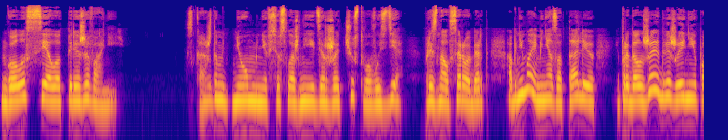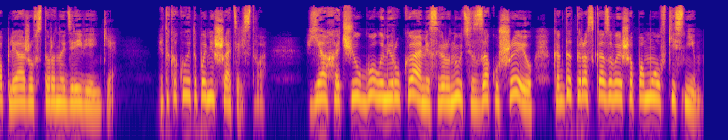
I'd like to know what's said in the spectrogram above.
Голос сел от переживаний. «С каждым днем мне все сложнее держать чувства в узде», — признался Роберт, обнимая меня за талию и продолжая движение по пляжу в сторону деревеньки. Это какое-то помешательство. Я хочу голыми руками свернуть за кушею, когда ты рассказываешь о помолвке с ним.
